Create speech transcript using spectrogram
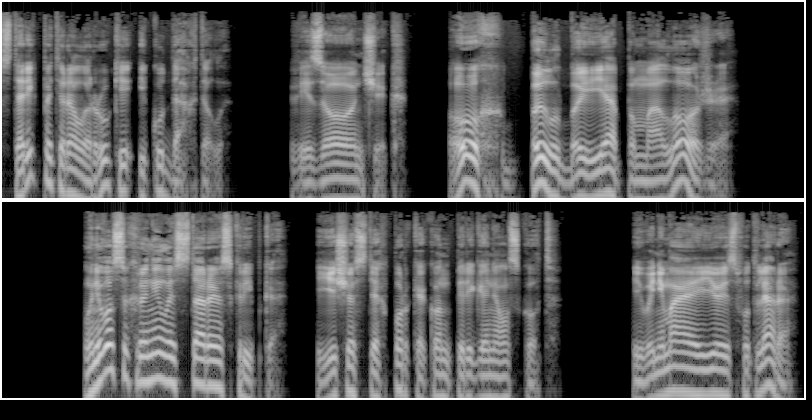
старик потирал руки и кудахтал. «Везончик! Ух, был бы я помоложе!» У него сохранилась старая скрипка, еще с тех пор, как он перегонял скот. И, вынимая ее из футляра,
